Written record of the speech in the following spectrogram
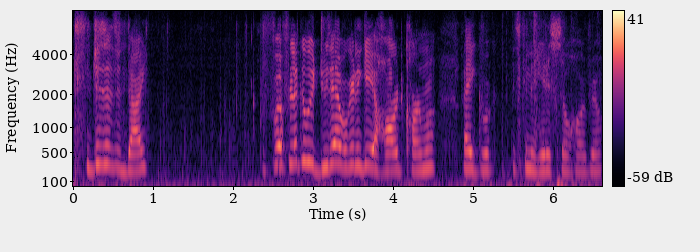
Just have to die. If, I feel like if we do that, we're gonna get a hard karma. Like, it's gonna hit us so hard, bro.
